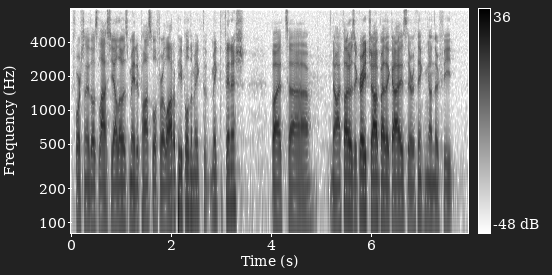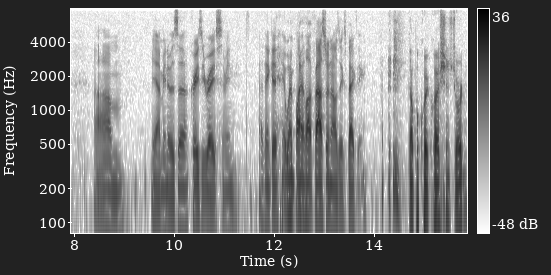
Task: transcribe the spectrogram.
fortunately, those last yellows made it possible for a lot of people to make the make the finish. But uh, no, I thought it was a great job by the guys. They were thinking on their feet. Um, yeah, I mean, it was a crazy race. I mean, I think it went by a lot faster than I was expecting. Couple quick questions, Jordan.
